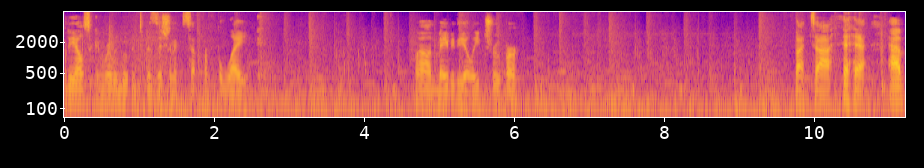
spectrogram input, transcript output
Nobody else can really move into position except for Blake. Well, and maybe the elite trooper. But uh, have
